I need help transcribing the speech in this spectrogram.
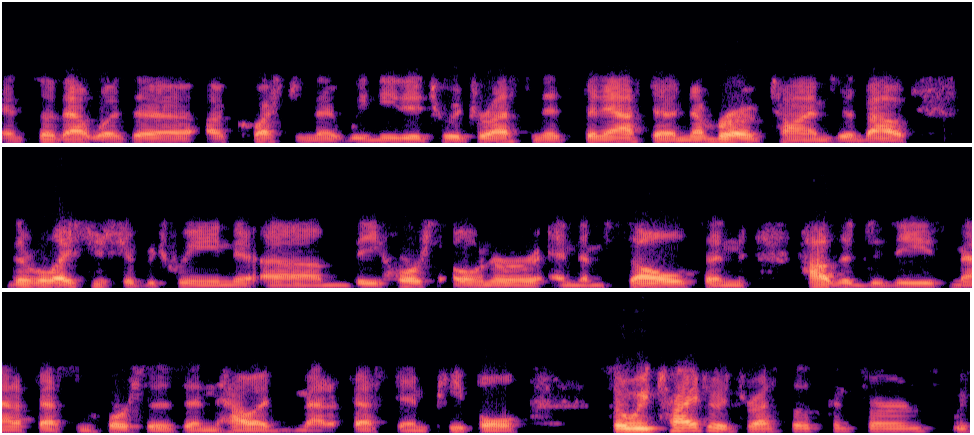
And so that was a, a, question that we needed to address. And it's been asked a number of times about the relationship between um, the horse owner and themselves and how the disease manifests in horses and how it manifests in people. So we try to address those concerns. We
